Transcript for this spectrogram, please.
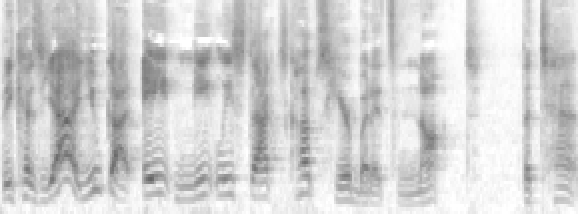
Because, yeah, you've got eight neatly stacked cups here, but it's not the 10.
